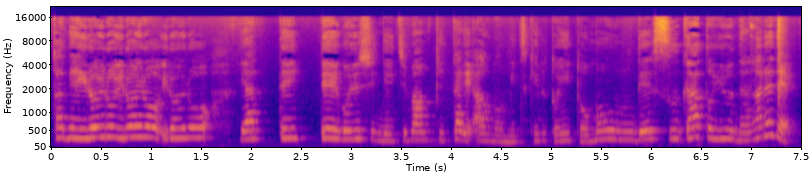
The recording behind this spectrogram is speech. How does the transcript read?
かねいろいろいろいろいろいろやっていってご自身で一番ぴったり合うのを見つけるといいと思うんですがという流れで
